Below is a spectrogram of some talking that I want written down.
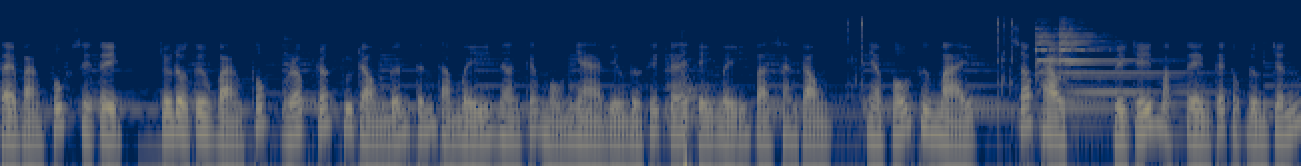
Tại Vạn Phúc City, chủ đầu tư Vạn Phúc rất rất chú trọng đến tính thẩm mỹ nên các mẫu nhà đều được thiết kế tỉ mỉ và sang trọng. Nhà phố thương mại, shop house, vị trí mặt tiền các trục đường chính,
